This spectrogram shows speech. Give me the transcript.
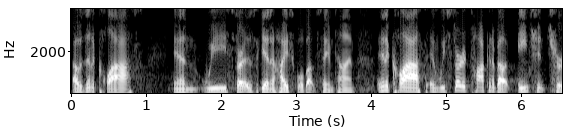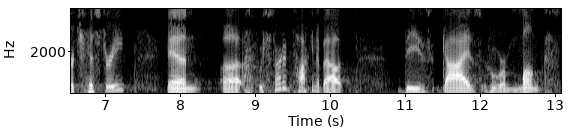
I was in a class, and we started this again in high school about the same time. In a class, and we started talking about ancient church history, and uh, we started talking about these guys who were monks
